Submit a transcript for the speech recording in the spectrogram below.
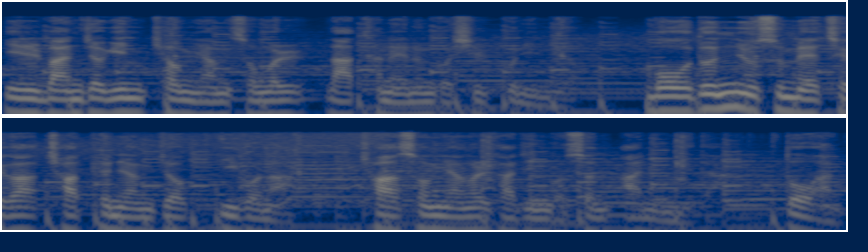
일반적인 경향성을 나타내는 것일 뿐이며 모든 뉴스 매체가 좌편향적이거나 좌성향을 가진 것은 아닙니다. 또한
